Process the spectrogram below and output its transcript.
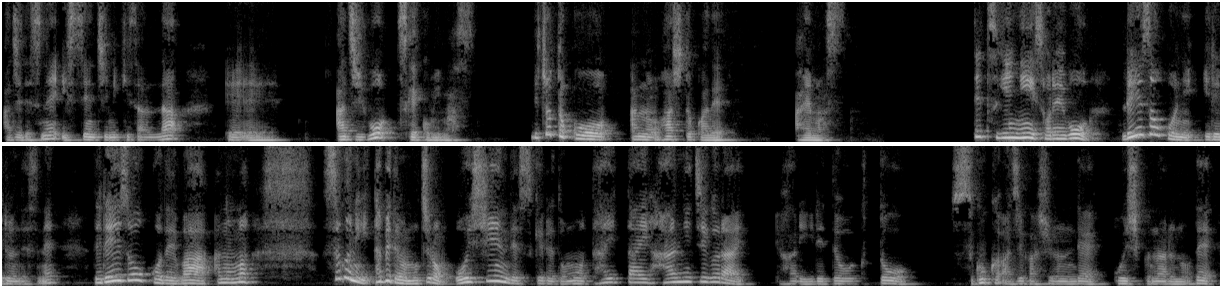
味ですね。1センチに刻んだ、えー、味を漬け込みます。で、ちょっとこう、あの、お箸とかで和えます。で、次にそれを冷蔵庫に入れるんですね。で、冷蔵庫では、あの、まあ、すぐに食べてももちろん美味しいんですけれども、だいたい半日ぐらいやはり入れておくと、すごく味が旬で美味しくなるので、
